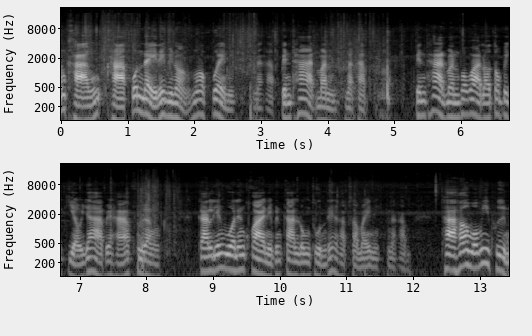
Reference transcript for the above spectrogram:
มันขาขาค้นได้ได้พี่น้องง้อคุ้ยนี่นะครับ เป็นธาตุมันนะครับ เป็นธาตุมันเพราะว่าเราต้องไปเกี่ยวหญ้าไปหาเฟือง การเลี้ยงวัวเลี้ยงควายนี่เป็นการลงทุนได้ครับ สมัยนี้นะครับ ถ้าเขาบ่มีพื้น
